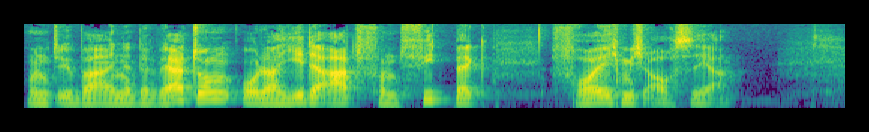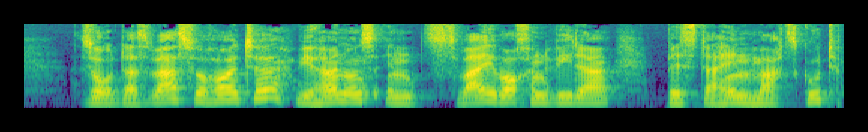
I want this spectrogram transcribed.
und über eine Bewertung oder jede Art von Feedback freue ich mich auch sehr. So, das war's für heute. Wir hören uns in zwei Wochen wieder. Bis dahin macht's gut,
